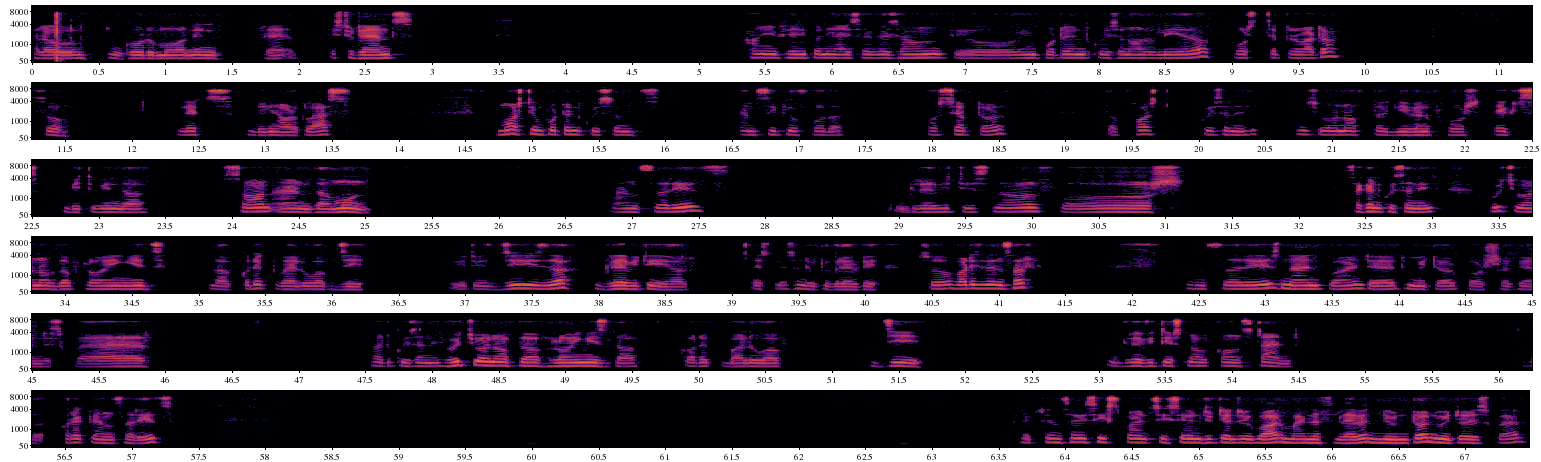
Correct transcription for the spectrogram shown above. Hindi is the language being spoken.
hello good morning स्टुडेन्ट्स हामी फेरि पनि आइसकेका छौँ त्यो इम्पोर्टेन्ट क्वेसनहरू लिएर fourth च्याप्टरबाट so let's begin our class most important questions MCQ for the first chapter the first question is which one of the given force acts between the sun and the moon answer is gravitational force second question is which one of the following is the correct value of g it is g is the gravity here acceleration due to gravity so what is the answer answer is 9.8 meter per second square third question is which one of the following is the correct value of g gravitational constant the correct answer is Correct answer is 6.67 into 10 to the power minus 11 Newton meter square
